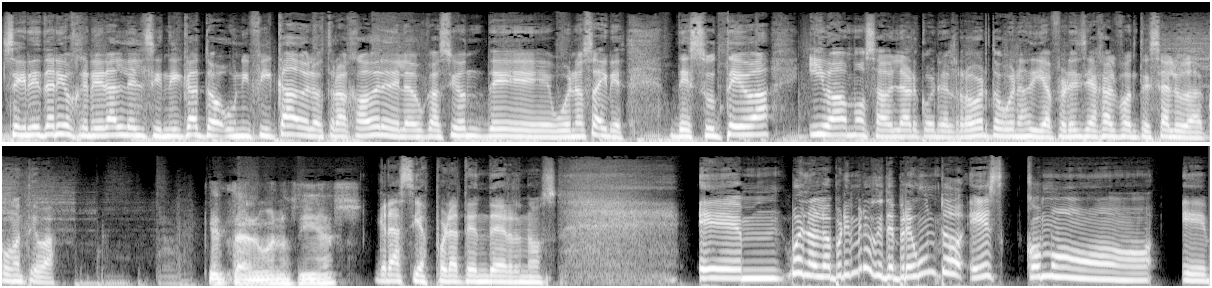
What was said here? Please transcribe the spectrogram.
secretario general del Sindicato Unificado de los Trabajadores de la Educación de Buenos Aires, de SUTEBA, y vamos a hablar con él. Roberto, buenos días. Florencia Jalfón te saluda. ¿Cómo te va? ¿Qué tal? Buenos días. Gracias por atendernos. Eh, bueno, lo primero que te pregunto es cómo eh,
